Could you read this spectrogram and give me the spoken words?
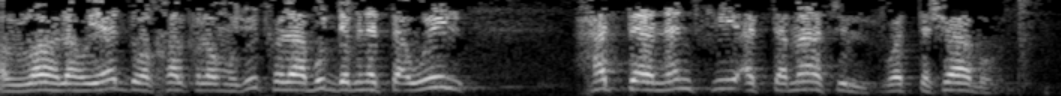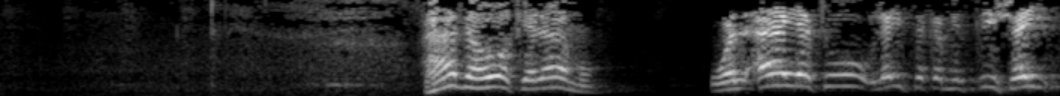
الله له يد والخلق لهم وجود فلا بد من التأويل حتى ننفي التماثل والتشابه. هذا هو كلامه. والآية ليس كمثله شيء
